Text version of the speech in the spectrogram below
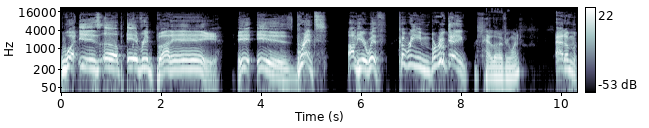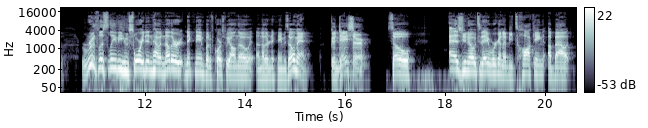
What is up, everybody? It is Brent. I'm here with Kareem Baruch, Hello, everyone. Adam Ruthless Levy, who swore he didn't have another nickname, but of course we all know another nickname is O Man. Good day, sir. So, as you know, today we're going to be talking about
